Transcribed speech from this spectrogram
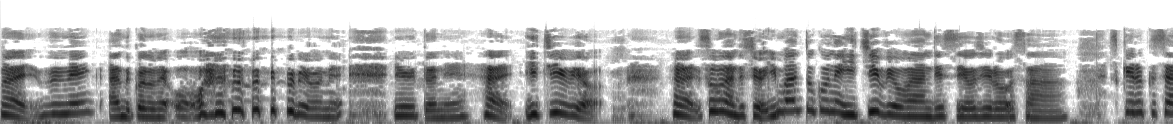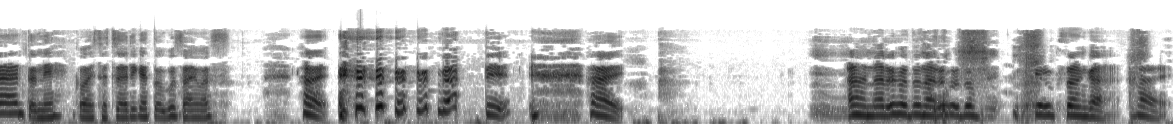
はい。でね、あの、このね、お、これをね、言うとね、はい。1秒。はい。そうなんですよ。今んとこね、1秒なんですよ、次郎さん。スケルクさんとね、ご挨拶ありがとうございます。はい。だって、はい。あ、なるほど、なるほど。スケロクさんが、はい。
